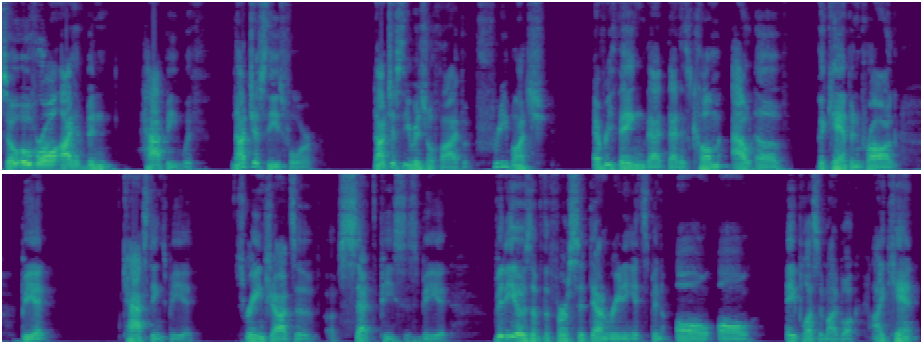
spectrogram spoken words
So overall, I have been happy with not just these four, not just the original five, but pretty much everything that that has come out of the camp in Prague, be it castings, be it screenshots of, of set pieces, be it videos of the first sit down reading. It's been all, all A plus in my book. I can't,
